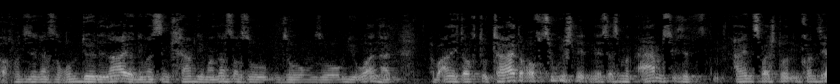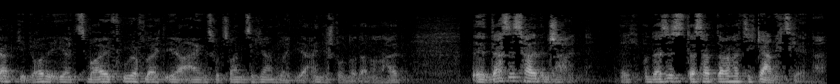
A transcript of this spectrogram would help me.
auch mit dieser ganzen Rumdödelei und dem ganzen Kram, den man sonst noch so, so, so um die Ohren hat, aber eigentlich doch total darauf zugeschnitten ist, dass man abends diese ein, zwei Stunden Konzert gibt. Heute eher zwei, früher vielleicht eher eins, vor 20 Jahren vielleicht eher eine Stunde oder anderthalb. Äh, das ist halt entscheidend. Nicht? Und das ist, das hat, daran hat sich gar nichts geändert.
